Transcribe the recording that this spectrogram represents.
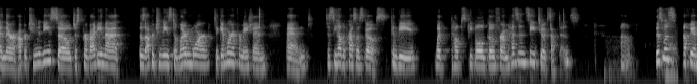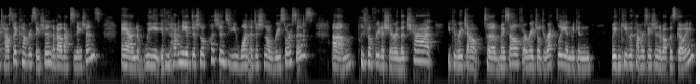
and there are opportunities. So just providing that those opportunities to learn more, to get more information, and to see how the process goes can be what helps people go from hesitancy to acceptance. Um, this was a fantastic conversation about vaccinations. And we, if you have any additional questions, if you want additional resources, um, please feel free to share in the chat. You can reach out to myself or Rachel directly and we can, we can keep the conversation about this going.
